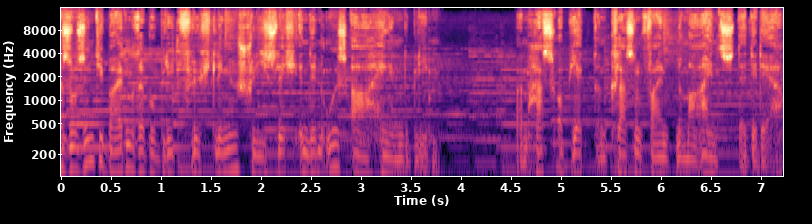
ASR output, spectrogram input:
So sind die beiden Republikflüchtlinge schließlich in den USA hängen geblieben. Beim Hassobjekt und Klassenfeind Nummer 1 der DDR.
